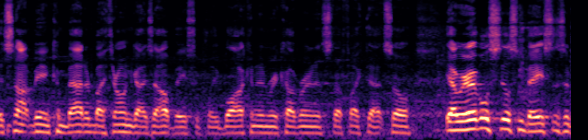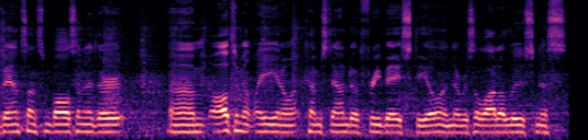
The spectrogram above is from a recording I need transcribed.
it's not being combated by throwing guys out, basically blocking and recovering and stuff like that. So, yeah, we were able to steal some bases, advance on some balls in the dirt. Um, ultimately, you know, it comes down to a free base deal, and there was a lot of looseness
